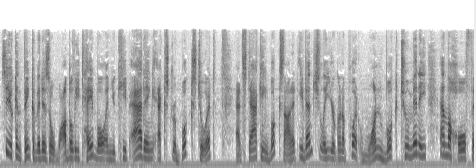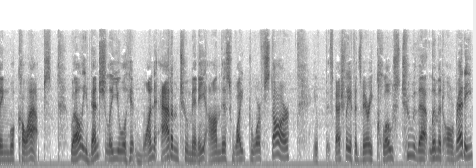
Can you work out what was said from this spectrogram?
So you can think of it as a wobbly table and you keep adding extra books to it and stacking books on it. Eventually you're going to put one book too many and the whole thing will collapse. Well, eventually you will hit one atom too many on this white dwarf star, especially if it's very close to that limit already.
